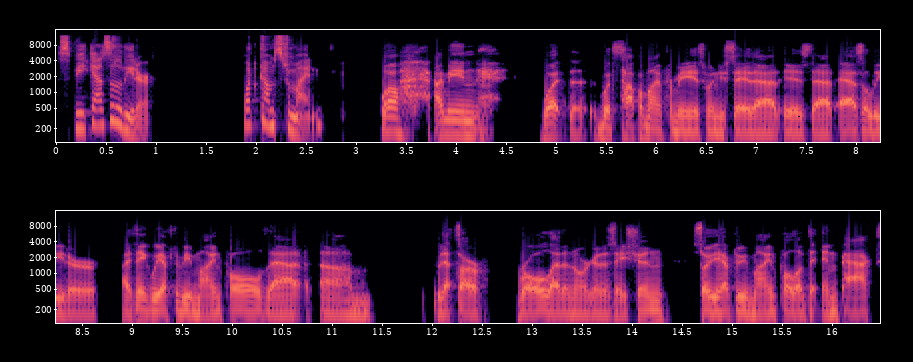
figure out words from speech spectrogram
speak as a leader, what comes to mind? Well, I mean, what what's top of mind for me is when you say that is that as a leader, I think we have to be mindful that um, that's our role at an organization. So you have to be mindful of the impact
